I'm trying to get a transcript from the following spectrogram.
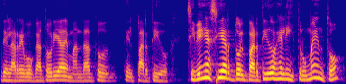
de la revocatoria de mandato del partido. Si bien es cierto, el partido es el instrumento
